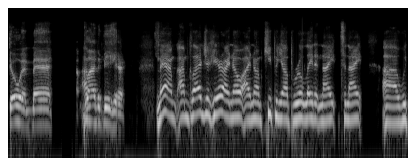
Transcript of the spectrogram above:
doing, man? I'm glad I'm, to be here. Man, I'm, I'm glad you're here. I know I know I'm keeping you up real late at night tonight. Uh, we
